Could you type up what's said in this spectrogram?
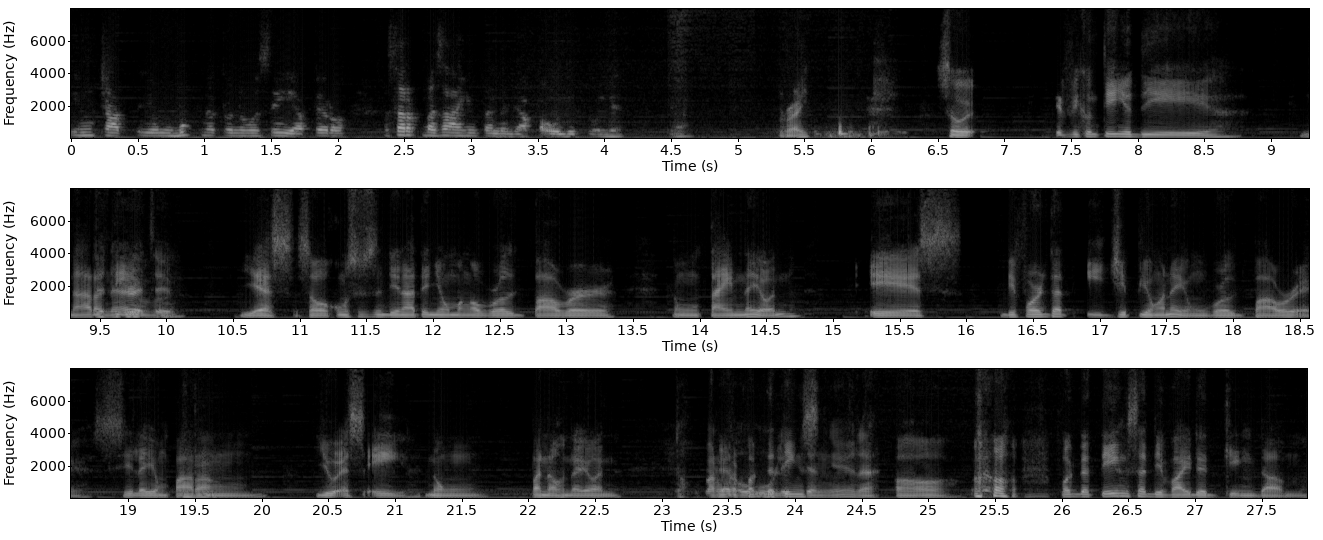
yung chapter, yung book na to ng Hosea, pero masarap basahin talaga paulit-ulit. Yeah. Right. So, if we continue the narrative, The narrative. yes. So, kung susundin natin yung mga world power nung time na yon is before that Egypt yung ano yung world power eh. Sila yung parang USA nung panahon na yon. Parang Pero pagdating sa- ngayon ah. Oo. Pagdating sa divided kingdom,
